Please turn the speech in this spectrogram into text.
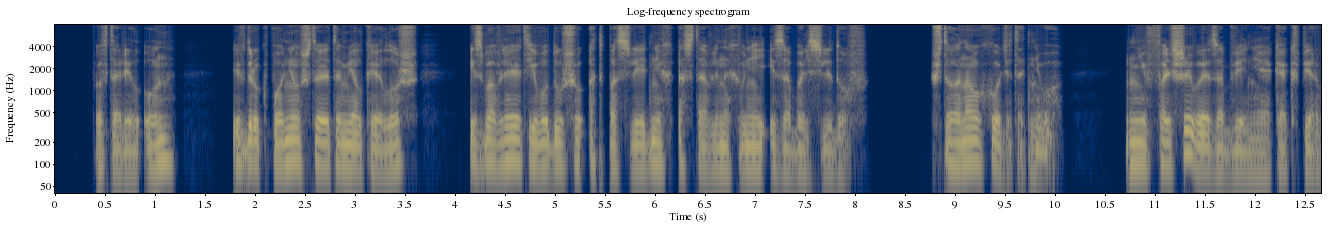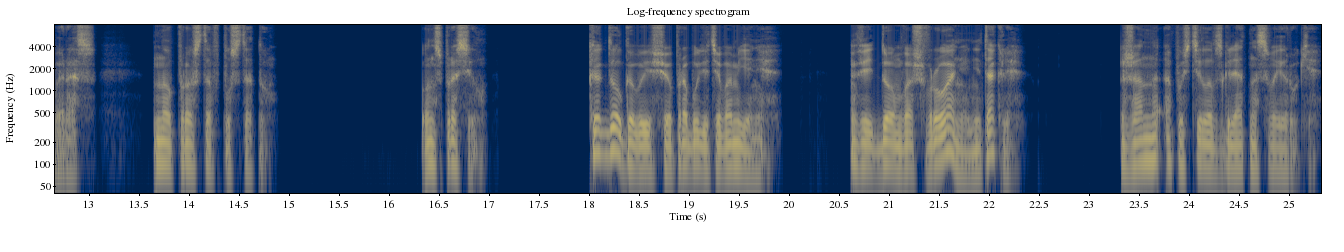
— повторил он, и вдруг понял, что эта мелкая ложь избавляет его душу от последних оставленных в ней Изабель следов, что она уходит от него. Не в фальшивое забвение, как в первый раз, но просто в пустоту. Он спросил, «Как долго вы еще пробудете в Амьене? Ведь дом ваш в Руане, не так ли?» Жанна опустила взгляд на свои руки.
